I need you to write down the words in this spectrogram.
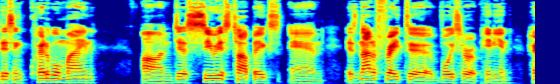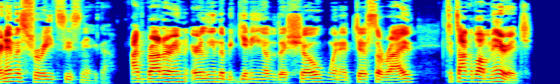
this incredible mind on just serious topics and is not afraid to voice her opinion. Her name is Faride Sisniega. I brought her in early in the beginning of the show when it just arrived to talk about marriage.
